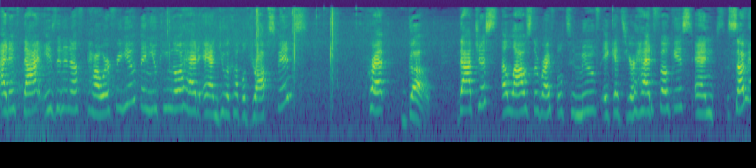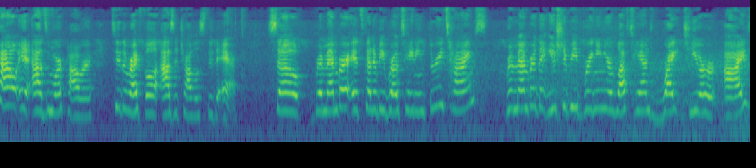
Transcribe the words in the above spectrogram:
and if that isn't enough power for you, then you can go ahead and do a couple drop spins, prep, go. That just allows the rifle to move, it gets your head focused, and somehow it adds more power to the rifle as it travels through the air. So remember, it's going to be rotating three times. Remember that you should be bringing your left hand right to your eyes,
